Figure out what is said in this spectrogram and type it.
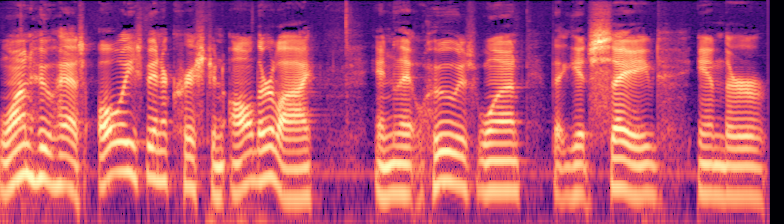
one who has always been a Christian all their life and that who is one that gets saved in their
